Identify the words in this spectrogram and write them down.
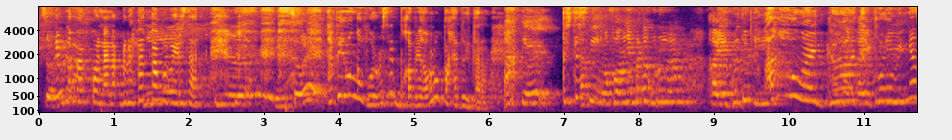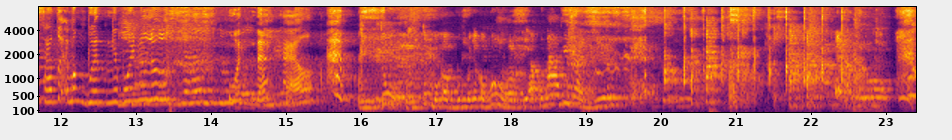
Soalnya Ini pengakuan anak durhaka pemirsa. iya, soalnya Tapi emang nggak follow, maksudnya bokapnya kamu lu pakai Twitter. pakai Terus terus. tapi nge-follow-nya mereka gue doang kayak gue tuh di Oh my god, followingnya satu emang buat ngepoin lu. What the hell? untung untung bokap gue punya gue ngerti akun apa anjir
